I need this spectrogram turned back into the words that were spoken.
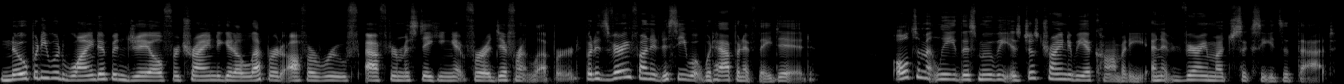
Nobody would wind up in jail for trying to get a leopard off a roof after mistaking it for a different leopard. But it's very funny to see what would happen if they did. Ultimately, this movie is just trying to be a comedy, and it very much succeeds at that.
